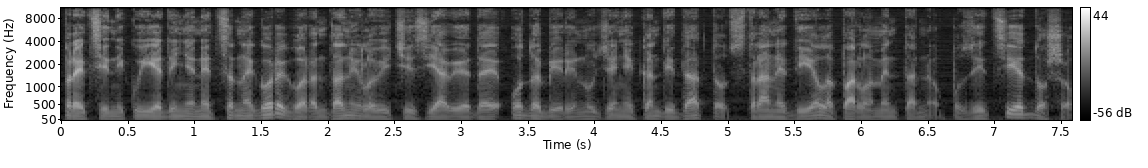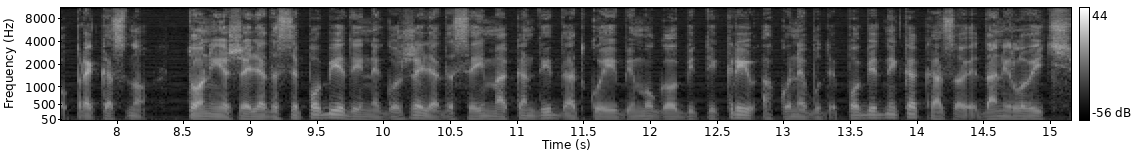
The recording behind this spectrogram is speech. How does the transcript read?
Predsjednik Ujedinjene Crne Gore Goran Danilović izjavio je da je odabir i nuđenje kandidata od strane dijela parlamentarne opozicije došao prekasno. To nije želja da se pobjedi, nego želja da se ima kandidat koji bi mogao biti kriv ako ne bude pobjednika, kazao je Danilović.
